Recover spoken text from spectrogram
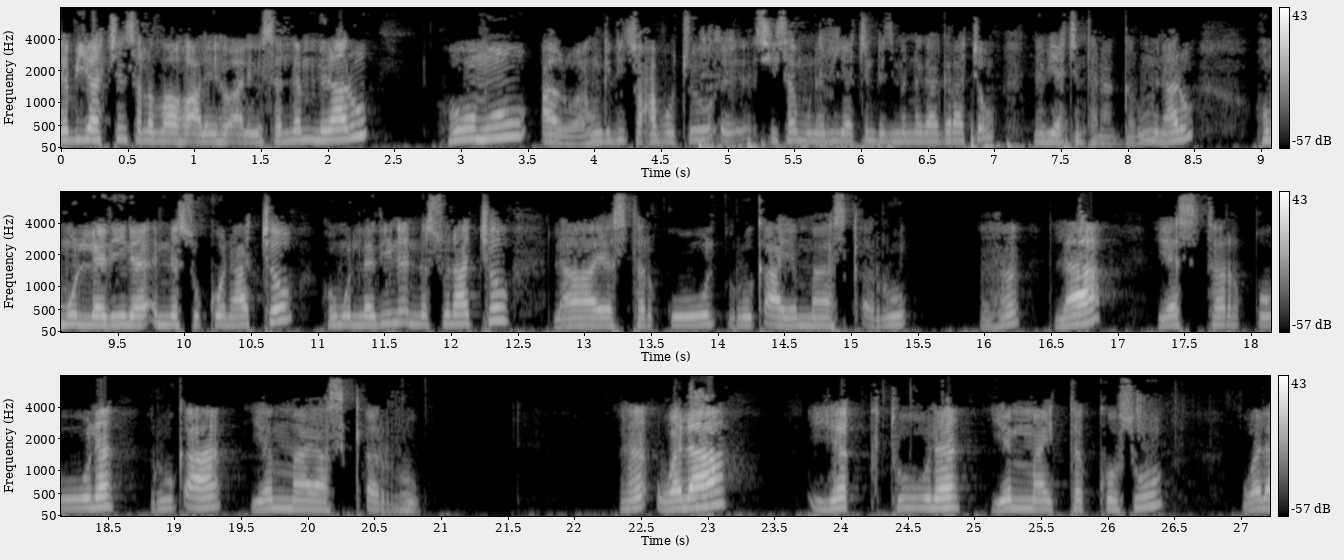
ነቢያችን ሰለላሁ ዐለይሂ ወአሊሂ ወሰለም ምን አሉ? ሁሙ አሉ። አሁን እንግዲህ ሰሓቦቹ ሲሰሙ ነቢያችን እንደዚህ መነጋገራቸው ነቢያችን ተናገሩ። ምን አሉ? ሁሙ ለዚነ እነሱ እኮ ናቸው። ሁሙ ለዚነ እነሱ ናቸው። ላ የስተርቁን ሩቃ የማያስቀሩ ላ የስተርቁነ ሩቃ የማያስቀሩ ወላ የክቱነ የማይተኮሱ ወላ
